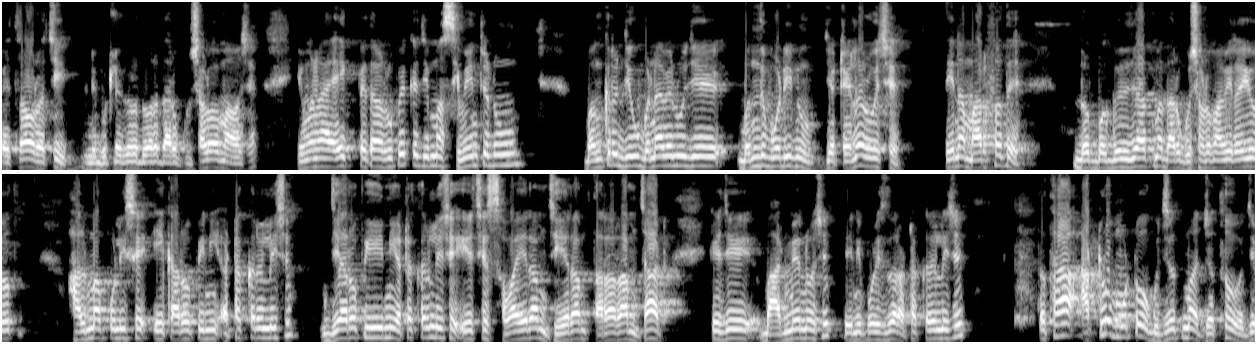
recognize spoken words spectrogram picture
પેતરાઓ રચી અને બુટલેગરો દ્વારા દારૂ ઘુસાડવામાં આવે છે, એમાંના એક પેતરા રૂપે કે જેમાં સિમેન્ટનું બંકર જેવું બનાવેલું જે બંધ બોડીનું જે ટ્રેલર હોય છે, તેના મારફતે ગુજરાતમાં દારૂ ઘુસાડવામાં આવી રહ્યો હતો. હાલમાં પોલીસે એક આરોપીની અટક કરેલી છે. જે આરોપીની અટક કરેલી છે એ છે સવાઈરામ જયરામ તારારામ જાટ, કે જે બાડમેરનો છે તેની પોલીસ દ્વારા અટક કરેલી છે. તથા આટલો મોટો ગુજરાતમાં જથ્થો જે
